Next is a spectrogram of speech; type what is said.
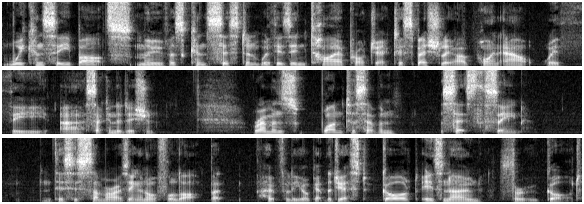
we can see Barth's move as consistent with his entire project, especially, I'll point out, with the uh, second edition. Romans 1 to 7 sets the scene. This is summarizing an awful lot, but hopefully you'll get the gist. God is known through God.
